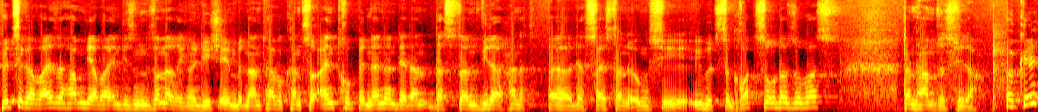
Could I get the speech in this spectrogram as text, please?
witzigerweise haben die aber in diesen Sonderregeln, die ich eben benannt habe, kannst du einen Trupp benennen, der dann das dann wieder hat. Äh, das heißt dann irgendwie übelste Grotze oder sowas. Dann haben sie es wieder. Okay.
